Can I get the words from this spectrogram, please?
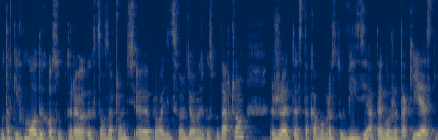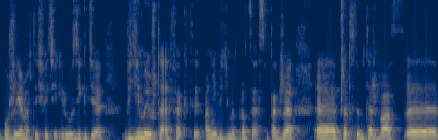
u takich młodych osób, które chcą zacząć e, prowadzić swoją działalność gospodarczą, że to jest taka po prostu wizja tego, że tak jest, bo żyjemy w tej świecie iluzji, gdzie widzimy już te efekty, a nie widzimy procesu. Także e, przed tym też Was, e,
